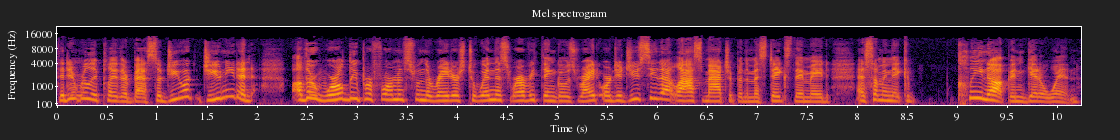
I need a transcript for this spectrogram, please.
they didn't really play their best. So do you do you need an otherworldly performance from the Raiders to win this, where everything goes right, or did you see that last matchup and the mistakes they made as something they could clean up and get a win?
